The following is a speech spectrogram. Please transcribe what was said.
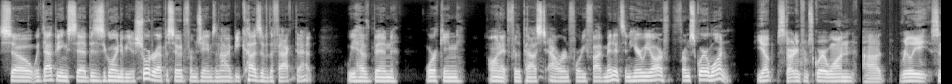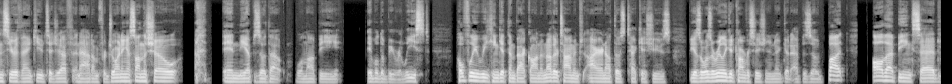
So, with that being said, this is going to be a shorter episode from James and I because of the fact that we have been working on it for the past hour and 45 minutes. And here we are from square one. Yep, starting from square one. Uh, really sincere thank you to Jeff and Adam for joining us on the show in the episode that will not be able to be released. Hopefully, we can get them back on another time and iron out those tech issues because it was a really good conversation and a good episode. But all that being said,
